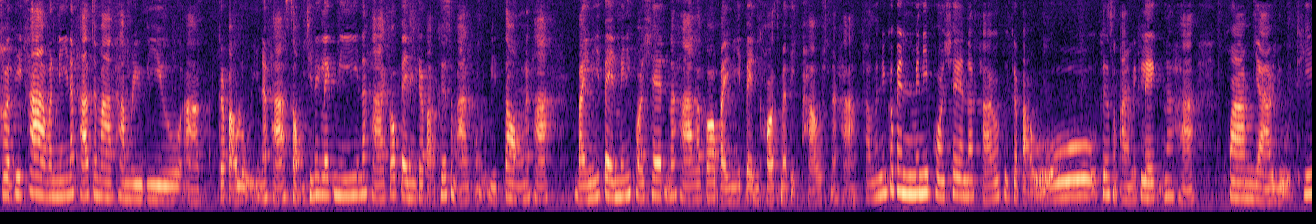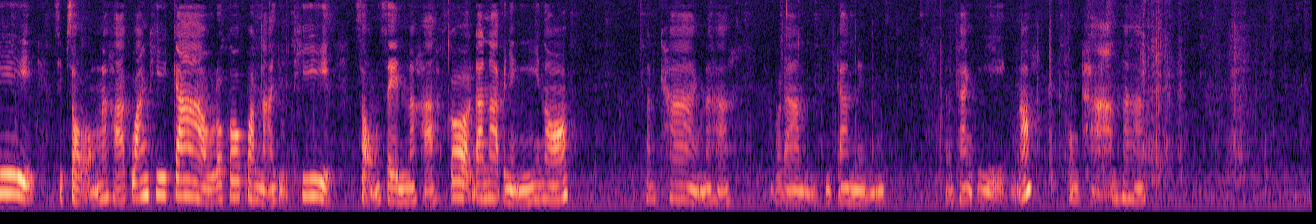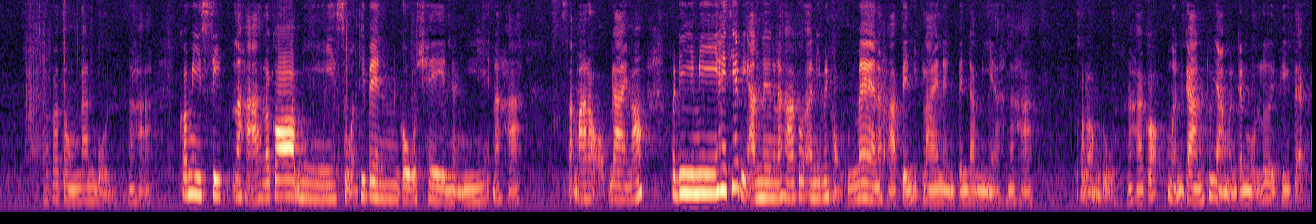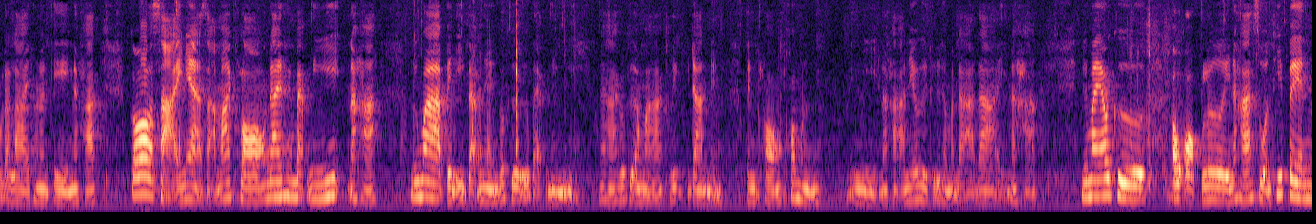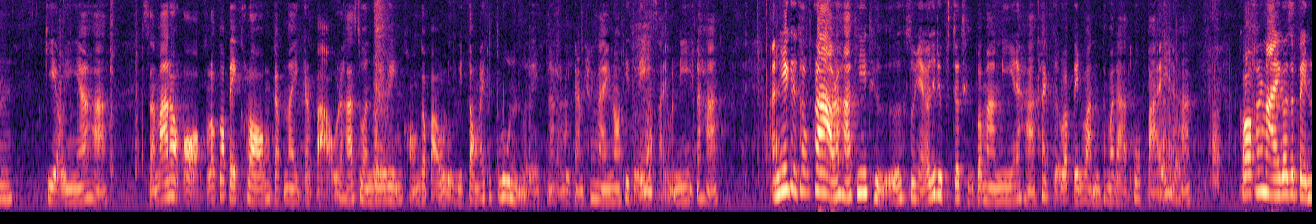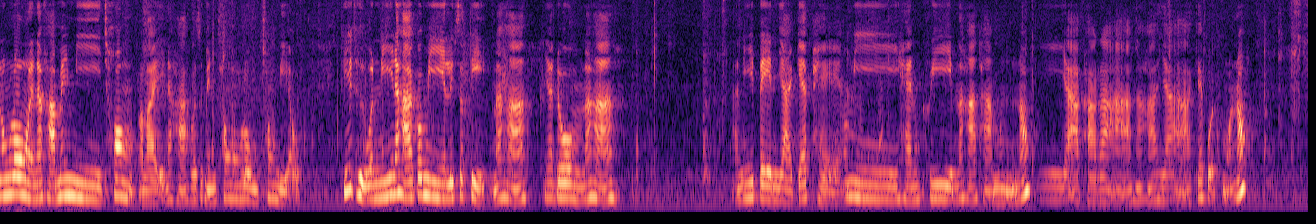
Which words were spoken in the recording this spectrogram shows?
สวัสดีค่ะ วันนี้นะคะจะมาทำรีวิวกระเป๋าหลุยนะคะสองชิ้นเล็กๆนี้นะคะ ก็เป็นกระเป๋าเครื่องสำอางของหลุยส์วิตตองนะคะ ใบนี้เป็นมินิพอเชตนะคะ แล้วก็ใบนี้เป็นคอสเมติกพาวช์นะคะค่ะแล้วนี่ก็เป็นมินิพอเชตนะคะ ก็คือกระเป๋าเครื่องสำอางเล็กๆนะคะ ความยาวอยู่ที่ 12 นะคะ กว้างที่ 9 แล้วก็ความหนาอยู่ที่ 2 เซนนะคะ ก็ด้านหน้าเป็นอย่างนี้เนาะ ด้านข้างนะคะ แล้วก็ด้านอีกด้านหนึ่งด้านข้างอีกเนาะ รงฐานนะคะ แล้วก็ตรงด้านบนนะคะ ก็มีซิปนะคะ แล้วก็มีส่วนที่เป็นโกลเชนอย่างนี้นะคะ สามารถเอาออกได้เนาะ พอดีมีให้เทียบอีกอันนึงนะคะ ก็อันนี้เป็นของคุณแม่นะคะ เป็นอีกลายหนึ่งเป็นดามียนะคะก็ลองดูนะคะ ก็เหมือนกันทุกอย่างเหมือนกันหมดเลยเพียงแต่คนละลายเท่านั้นเองนะคะ ก็สายเนี่ยสามารถคล้องได้ทั้งแบบนี้นะคะ หรือว่าเป็นอีกแบบหนึ่งก็คือแบบนี้นะคะ ก็คือเอามาคลิกอีกด้านหนึ่งเป็นคล้องข้อมือ อย่างนี้นะคะ อันนี้ก็คือถือธรรมดาได้นะคะ หรือไม่ก็คือเอาออกเลยนะคะ ส่วนที่เป็นเกี่ยวอย่างเงี้ยค่ะ สามารถเอาออกแล้วก็ไปคล้องกับในกระเป๋านะคะ ส่วนดีริงของกระเป๋าหลุยส์วิตตองได้ทุกรุ่นเลยนะคะดูกันข้างในเนาะที่ตัวเองใส่วันนี้นะคะ อันนี้คือคร่าวๆนะคะ ที่ถือส่วนใหญ่ก็จะถือจะถือประมาณนี้นะคะ ถ้าเกิดว่าเป็นวันธรรมดาทั่วไปนะคะ ก็ข้างในก็จะเป็นโล่งๆเลยนะคะ ไม่มีช่องอะไรนะคะ ก็จะเป็นช่องโล่งๆช่องเดียว ที่ถือวันนี้นะคะก็มีลิปสติกนะคะยาดมนะคะ อันนี้เป็นยาแก้แพ้ก็มีแฮนด์ครีมนะคะทามือเนาะมียาพารานะคะ ยาแก้ปวดหัวเนาะ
